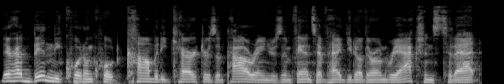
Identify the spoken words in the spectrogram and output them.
there have been the quote unquote comedy characters of Power Rangers, and fans have had you know their own reactions to that.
